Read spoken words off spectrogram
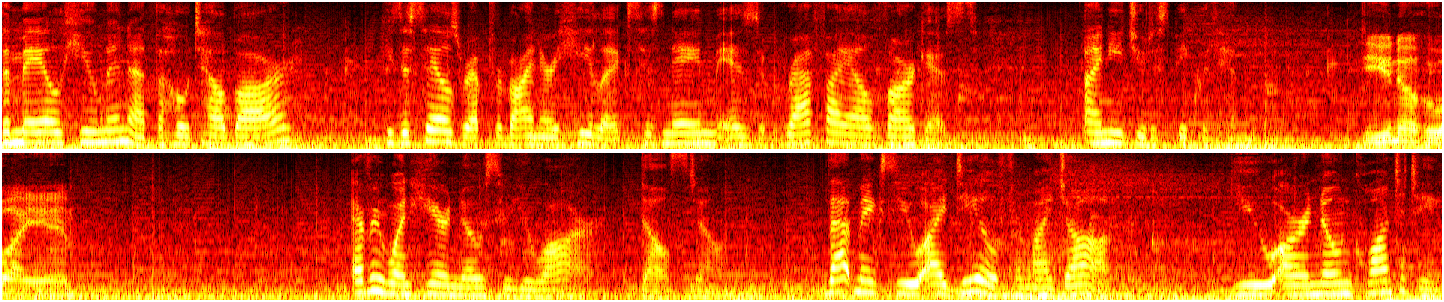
The male human at the hotel bar? He's a sales rep for Binary Helix. His name is Raphael Vargas. I need you to speak with him. Do you know who I am? Everyone here knows who you are, Dullstone. That makes you ideal for my job. You are a known quantity,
